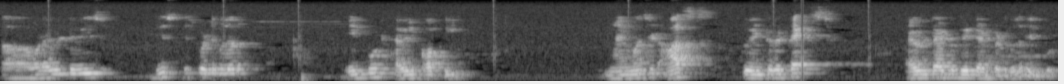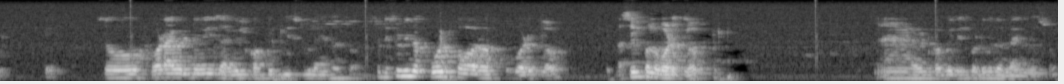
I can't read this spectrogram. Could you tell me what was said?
Uh, what I will do is this this particular input I will copy. And once it asks to enter the text I will try to get that particular input. So what I will do is I will copy these two lines also. So this will be the code for word cloud a simple word cloud and I will copy this particular line also.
